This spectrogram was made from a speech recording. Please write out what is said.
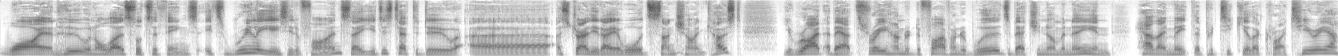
why and who and all those sorts of things, it's really easy to find. So you just have to do uh, Australia Day Awards Sunshine Coast. You write about 300 to 500 words about your nominee and how they meet the particular criteria.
